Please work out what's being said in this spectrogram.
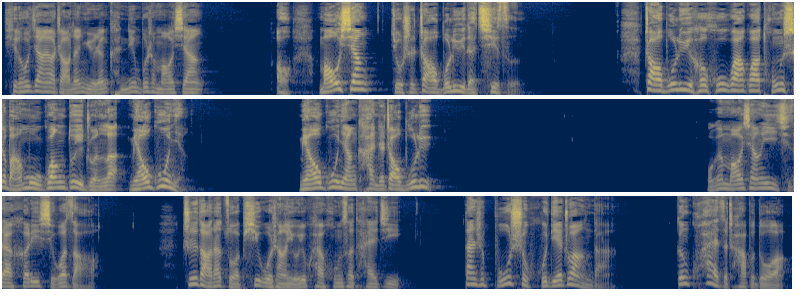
剃头匠要找的女人肯定不是毛香，哦，毛香就是赵不绿的妻子。”赵不绿和胡呱呱同时把目光对准了苗姑娘。苗姑娘看着赵不绿：“我跟毛香一起在河里洗过澡，知道他左屁股上有一块红色胎记，但是不是蝴蝶状的，跟筷子差不多。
